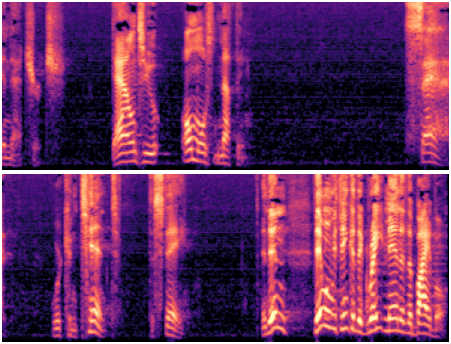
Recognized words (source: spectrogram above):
in that church, down to almost nothing. Sad. We're content to stay. And then, then when we think of the great men of the Bible,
